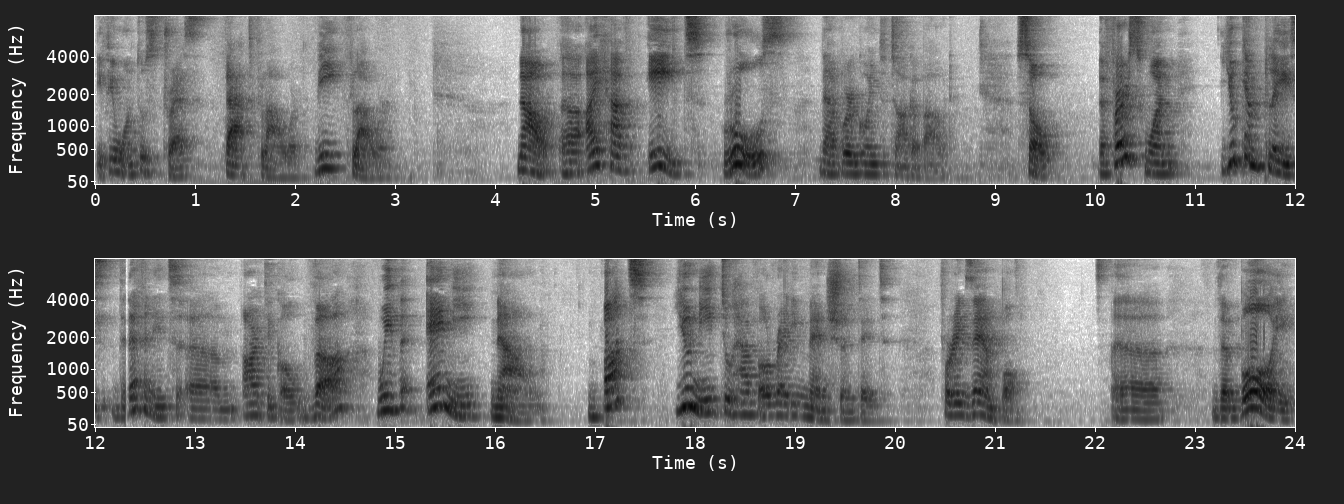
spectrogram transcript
If you want to stress that flower, the flower. Now, uh, I have eight rules that we're going to talk about. So, the first one, you can place the definite um, article the with any noun, but you need to have already mentioned it. For example, uh, the boy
